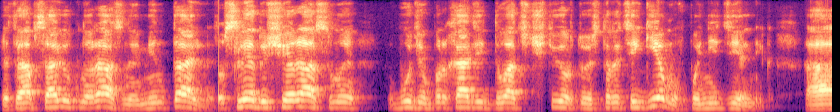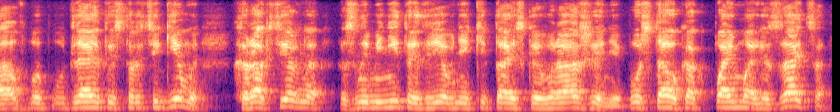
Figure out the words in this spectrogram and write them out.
Это абсолютно разная ментальность. В следующий раз мы будем проходить 24-ю стратегему в понедельник. А для этой стратегемы характерно знаменитое древнее китайское выражение. После того, как поймали зайца,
